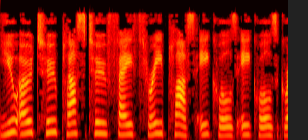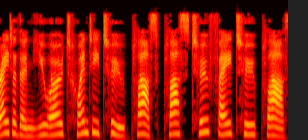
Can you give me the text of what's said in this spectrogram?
UO2 plus 2 Fe 3 plus equals equals greater than UO22 plus plus 2 Fe 2 plus.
